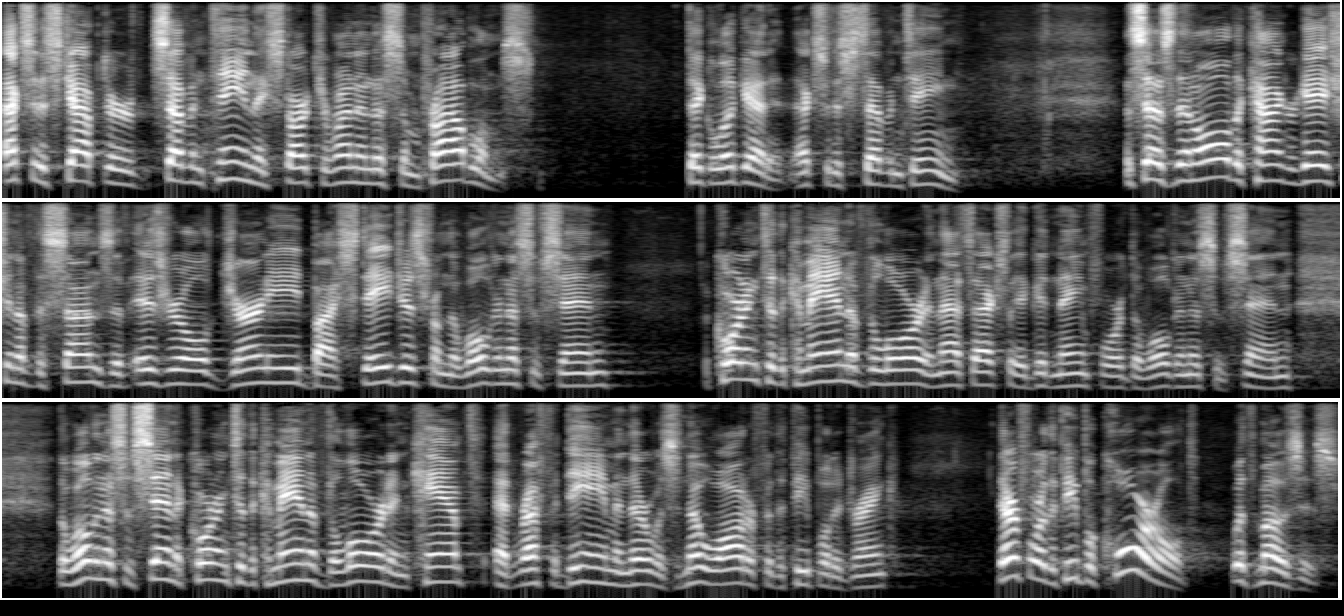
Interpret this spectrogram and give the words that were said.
Exodus chapter 17, they start to run into some problems. Take a look at it. Exodus 17. It says, Then all the congregation of the sons of Israel journeyed by stages from the wilderness of sin, according to the command of the Lord, and that's actually a good name for it, the wilderness of sin. The wilderness of sin, according to the command of the Lord, encamped at Rephidim, and there was no water for the people to drink. Therefore, the people quarreled with Moses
